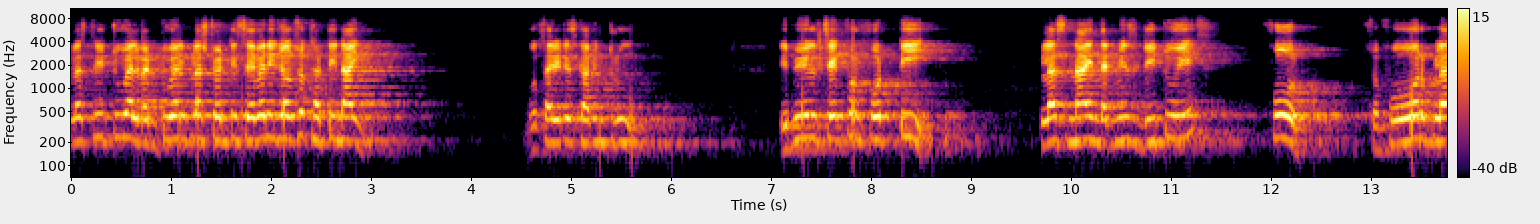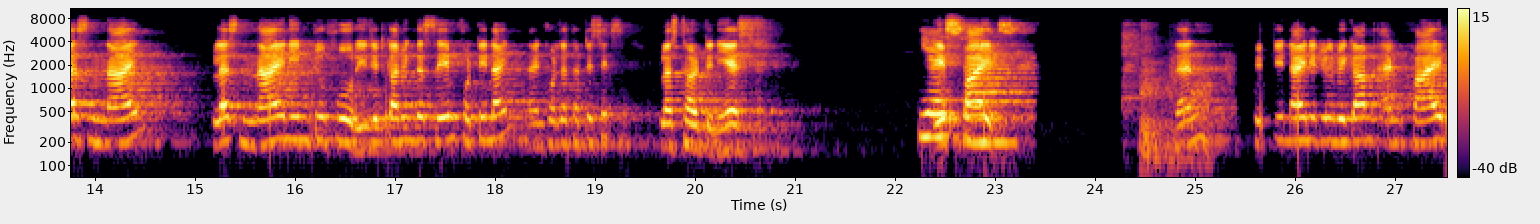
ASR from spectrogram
plus 3, 12, and 12 plus 27 is also 39. Both side it is coming true. If you will check for 40 plus 9, that means D2 is 4. So 4 plus 9 plus 9 into 4. Is it coming the same 49? 9 for the 36 plus 13. Yes. Yes, if 5, then 59 it will become and 5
